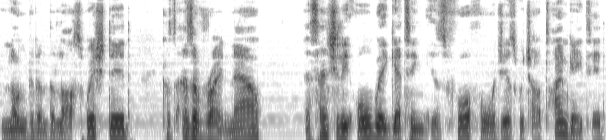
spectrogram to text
longer than the Last Wish did because as of right now essentially all we're getting is four forges which are time gated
